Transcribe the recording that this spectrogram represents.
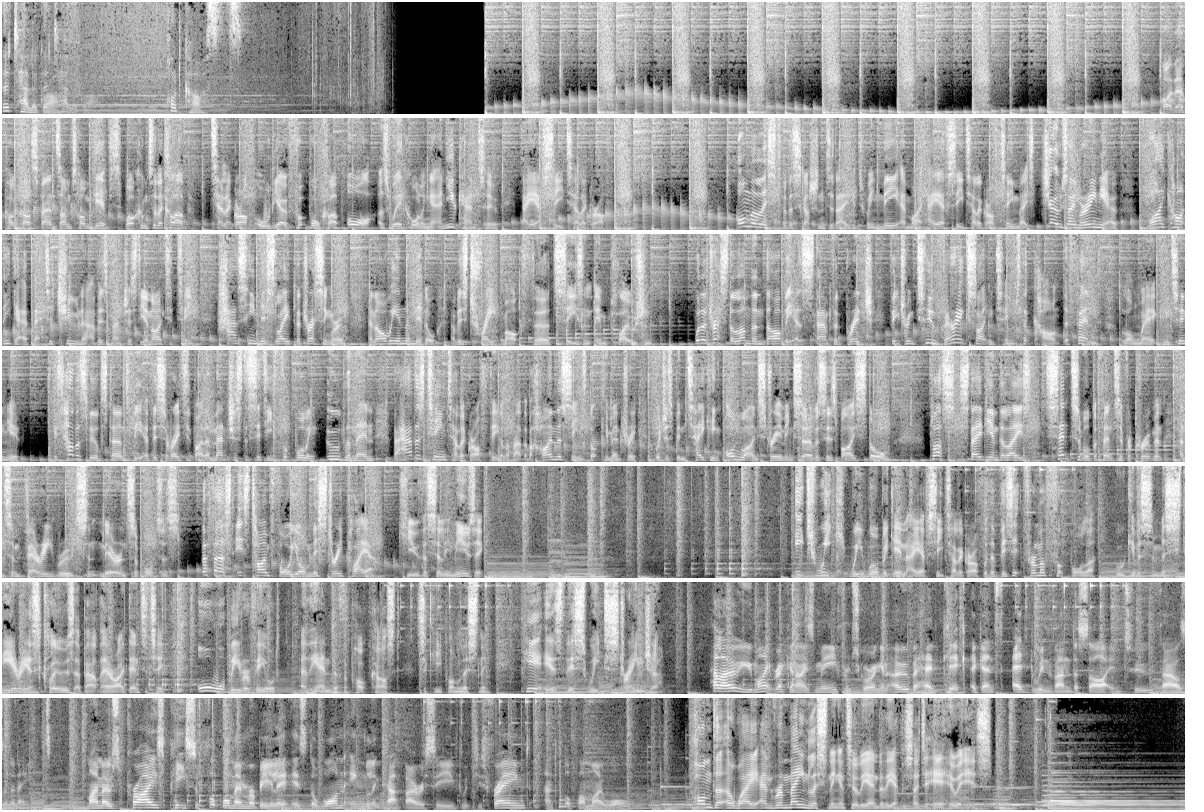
The Telegraph. The Telegraph. Podcasts. Hi there, podcast fans. I'm Thom Gibbs. Welcome to the club, Telegraph Audio Football Club, or as we're calling it, and you can too, AFC Telegraph. On the list for discussion today between me and my AFC Telegraph teammates, Jose Mourinho. Why can't he get a better tune out of his Manchester United team? Has he mislaid the dressing room? And are we in the middle of his trademark third season implosion? We'll address the London derby at Stamford Bridge, featuring two very exciting teams that can't defend. Long may it continue. It's Huddersfield's turn to be eviscerated by the Manchester City footballing Ubermen, but how does Team Telegraph feel about the behind the scenes documentary which has been taking online streaming services by storm? Plus, stadium delays, sensible defensive recruitment, and some very rude St Mirren supporters. But first, it's time for your mystery player. Cue the silly music. Week, we will begin AFC Telegraph with a visit from a footballer who will give us some mysterious clues about their identity. All will be revealed at the end of the podcast, so keep on listening. Here is this week's stranger. Hello, you might recognise me from scoring an overhead kick against Edwin van der Sar in 2008. My most prized piece of football memorabilia is the one England cap I received, which is framed and up on my wall ponder away and remain listening until the end of the episode to hear who it is.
